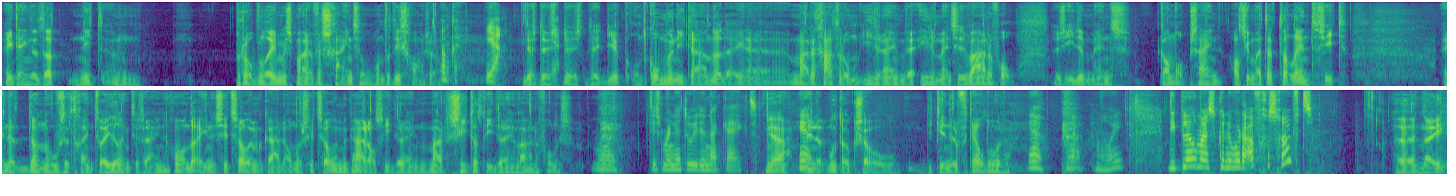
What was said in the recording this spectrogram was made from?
Ik denk dat dat niet een probleem is, maar een verschijnsel, want dat is gewoon zo. Oké, ja. Dus, dus, Ja. dus de, je ontkomt er niet aan. Dat de ene, maar het gaat erom, iedereen, ieder mens is waardevol. Dus ieder mens kan op zijn, als je met het talent ziet. En dat, dan hoeft het geen tweedeling te zijn. Gewoon de ene zit zo in elkaar, de ander zit zo in elkaar. Als iedereen maar ziet dat iedereen waardevol is. Mooi. Het is maar net hoe je ernaar kijkt. Ja, Ja. en dat moet ook zo die kinderen verteld worden. Ja, ja mooi. Diploma's kunnen worden afgeschaft? Eh, nee,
